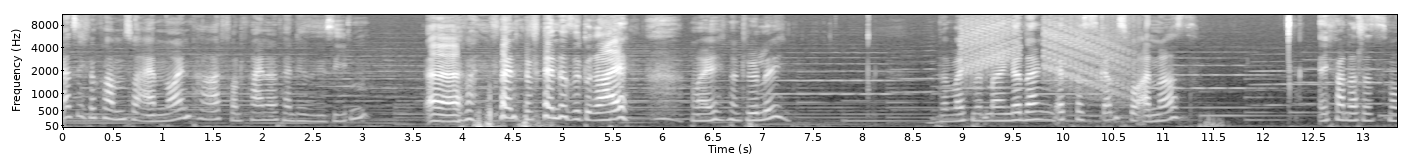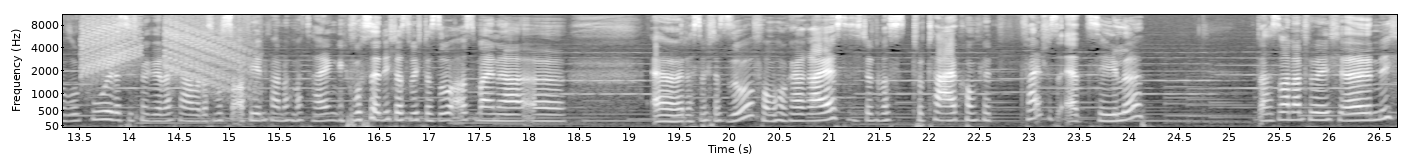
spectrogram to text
herzlich willkommen zu einem neuen Part von Final Fantasy VII. Äh, Final Fantasy 3, meine ich natürlich. Da war ich mit meinen Gedanken etwas ganz woanders. Ich fand das letztes Mal so cool, dass ich mir gedacht habe, das musst du auf jeden Fall nochmal zeigen. Ich wusste nicht, dass mich das so aus meiner, äh, äh, dass mich das so vom Hocker reißt, dass ich dann was total komplett Falsches erzähle. Das war natürlich äh, nicht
